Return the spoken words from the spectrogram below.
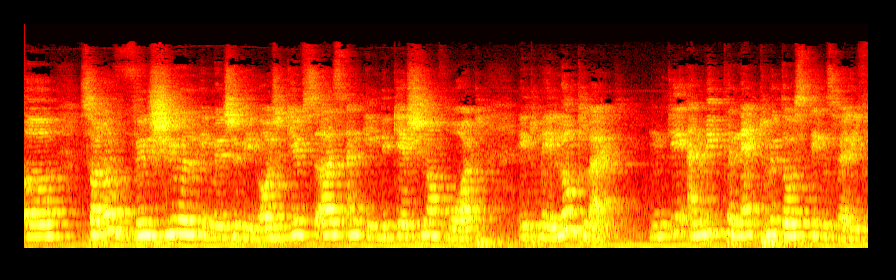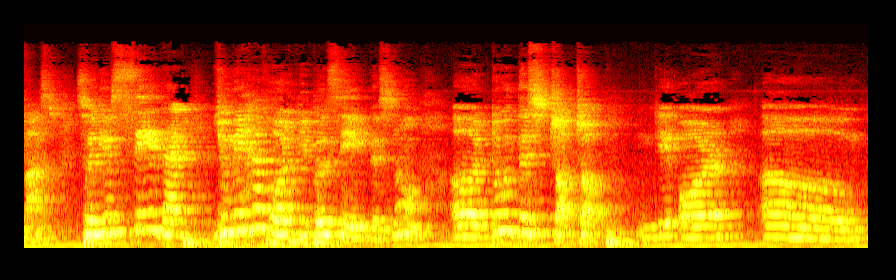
a sort of visual imagery or gives us an indication of what it may look like. Okay, and we connect with those things very fast. So when you say that, you may have heard people saying this, no? Uh, do this chop chop, okay, or um,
